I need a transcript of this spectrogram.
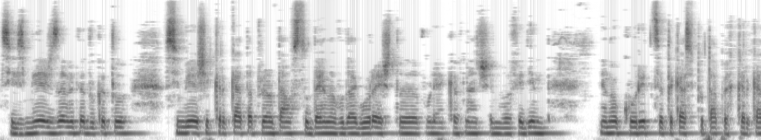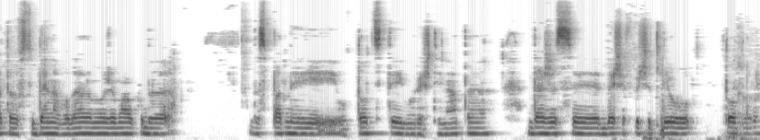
си измиеш зъбите, докато си миеш и краката, примерно там в студена вода, гореща по някакъв начин в един едно коритце, така си потапях краката в студена вода, да може малко да да спадне и оттоците и горещината. Даже се беше впечатлил Тодор,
